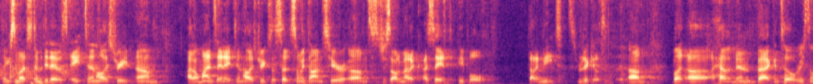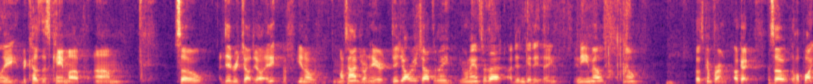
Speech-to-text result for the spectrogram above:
Thank you so much. Timothy Davis, 810 Holly Street. Um, I don't mind saying 18 Holly Street because I've said it so many times here. Um, it's just automatic. I say it to people that I meet. It's ridiculous. Um, but uh, I haven't been back until recently because this came up. Um, so I did reach out to y'all. Any, you know, my time's run here. Did y'all reach out to me? You want to answer that? I didn't get anything. Any emails? No? So it's confirmed. Okay. So the whole point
